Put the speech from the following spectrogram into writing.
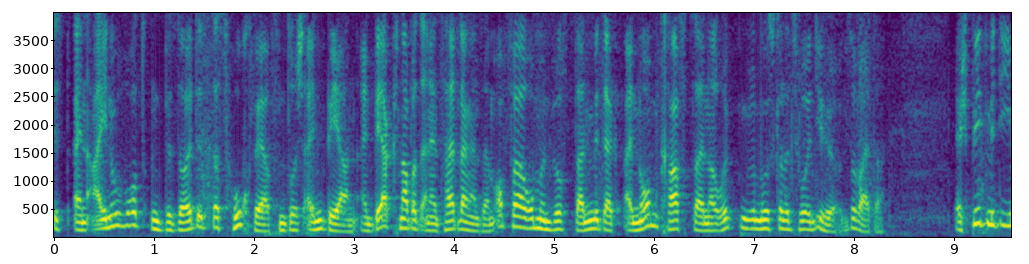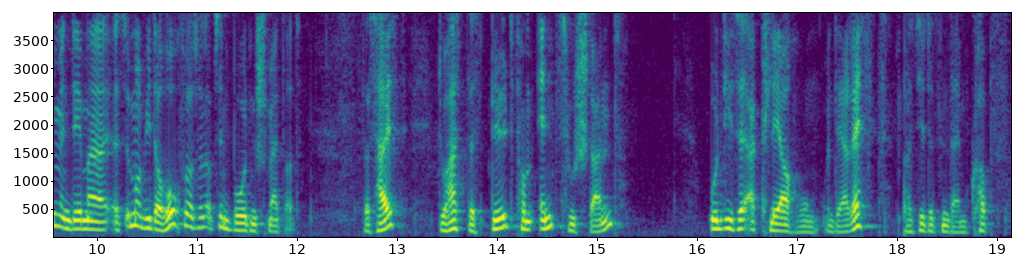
ist ein Aino-Wort und bedeutet das Hochwerfen durch einen Bären. Ein Bär knabbert eine Zeit lang an seinem Opfer herum und wirft dann mit der enormen Kraft seiner Rückenmuskulatur in die Höhe und so weiter. Er spielt mit ihm, indem er es immer wieder hochwirft und auf den Boden schmettert. Das heißt, du hast das Bild vom Endzustand und diese Erklärung. Und der Rest passiert jetzt in deinem Kopf.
